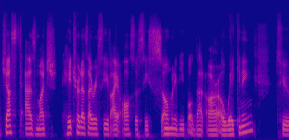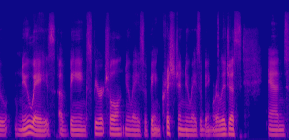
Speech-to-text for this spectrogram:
just as much hatred as I receive, I also see so many people that are awakening to new ways of being spiritual, new ways of being Christian, new ways of being religious. And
